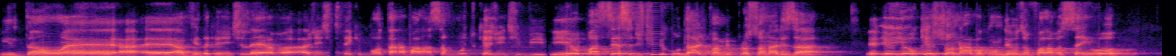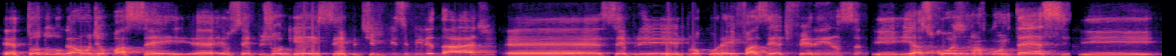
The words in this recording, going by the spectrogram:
Então, é, a, é, a vida que a gente leva, a gente tem que botar na balança muito o que a gente vive. E eu passei essa dificuldade para me profissionalizar. Eu, eu questionava com Deus, eu falava, Senhor, é, todo lugar onde eu passei, é, eu sempre joguei, sempre tive visibilidade, é, sempre procurei fazer a diferença e, e as coisas não acontecem. E,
